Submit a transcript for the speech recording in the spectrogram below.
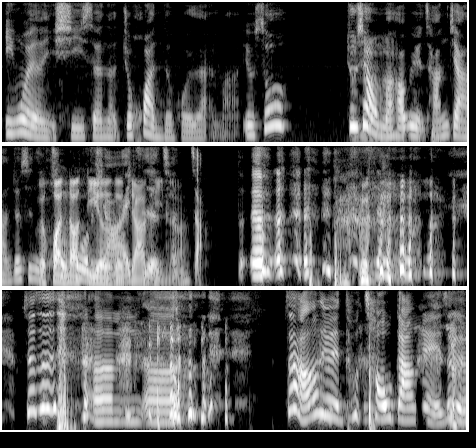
因为你牺牲了，就换得回来吗？有时候就像我们好比常讲，就是你换到第二个家庭成长，对，就是 嗯呃，这好像有点超超纲哎，这个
